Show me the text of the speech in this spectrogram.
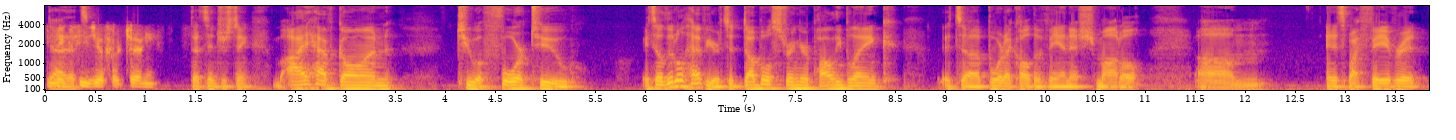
yeah, makes it easier for turning. That's interesting. I have gone to a 4 2. It's a little heavier. It's a double stringer poly blank. It's a board I call the Vanish model. Um, and it's my favorite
